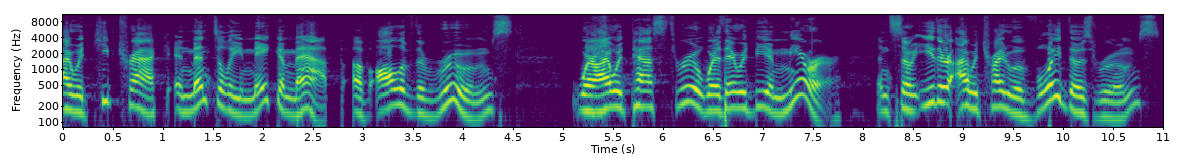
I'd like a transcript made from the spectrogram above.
I would keep track and mentally make a map of all of the rooms where I would pass through where there would be a mirror. And so, either I would try to avoid those rooms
